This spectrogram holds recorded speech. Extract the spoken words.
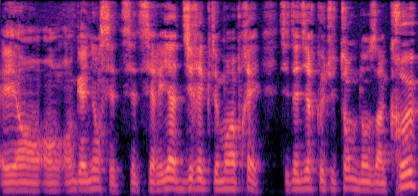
et en, gagnant cette, cette Serie A directement après. C'est-à-dire que tu tombes dans un creux,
